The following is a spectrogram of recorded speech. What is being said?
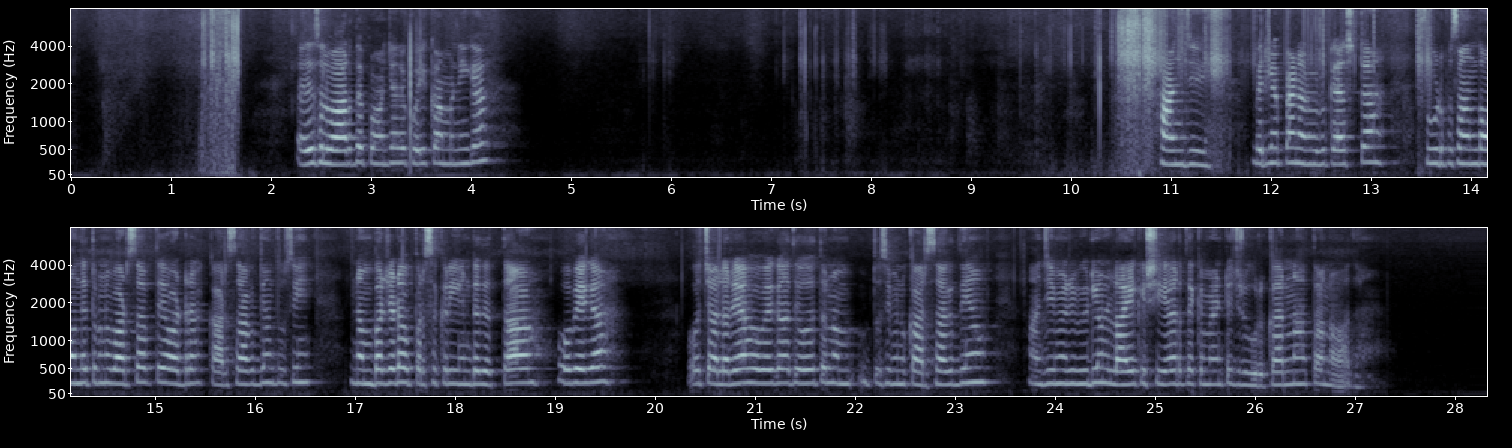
ਸਲਵਾਰ ਦੇ ਪਹੁੰਚਿਆਂ ਤੇ ਕੋਈ ਕੰਮ ਨਹੀਂਗਾ ਹਾਂਜੀ, ਮੇਰੀਆਂ ਭੈਣਾਂ ਨੂੰ ਰਿਕਵੈਸਟ ਆ, ਸੂਟ ਪਸੰਦ ਆਉਂਦੇ ਤਾਂ ਮੈਨੂੰ WhatsApp ਤੇ ਆਰਡਰ ਕਰ ਸਕਦੇ ਹੋ ਤੁਸੀਂ। ਨੰਬਰ ਜਿਹੜਾ ਉੱਪਰ ਸਕਰੀਨ ਤੇ ਦਿੱਤਾ, ਹੋਵੇਗਾ, ਉਹ ਚੱਲ ਰਿਹਾ ਹੋਵੇਗਾ ਤੇ ਉਹਦੇ ਤੋਂ ਨੰਬ- ਤੁਸੀਂ ਮੈਨੂੰ ਕਰ ਸਕਦੇ ਹੋ। ਹਾਂਜੀ, ਮੇਰੀ ਵੀਡੀਓ ਨੂੰ ਲਾਈਕ ਸ਼ੇਅਰ ਤੇ ਕਮੈਂਟ ਜ਼ਰੂਰ ਕਰਨਾ। ਧੰਨਵਾਦ।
